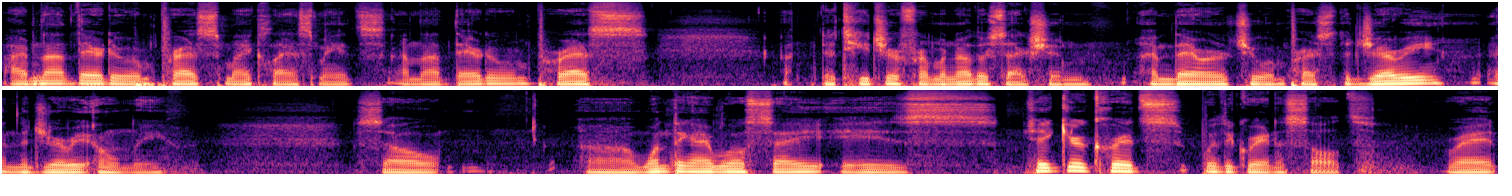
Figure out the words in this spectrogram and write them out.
I'm not there to impress my classmates. I'm not there to impress the teacher from another section. I'm there to impress the jury and the jury only. So, uh, one thing I will say is take your crits with a grain of salt, right?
